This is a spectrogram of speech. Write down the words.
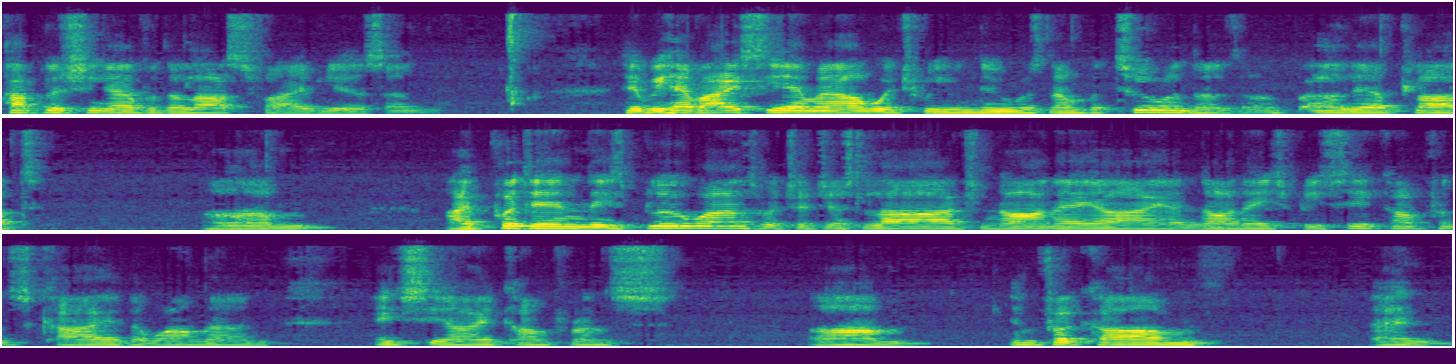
publishing over the last five years only. Here we have ICML, which we knew was number two in the earlier plot. Um, I put in these blue ones, which are just large non-AI and non-HPC conference, CHI, the well-known HCI conference, um, Infocom, and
